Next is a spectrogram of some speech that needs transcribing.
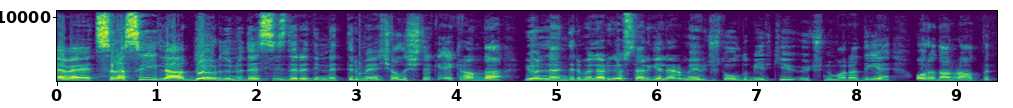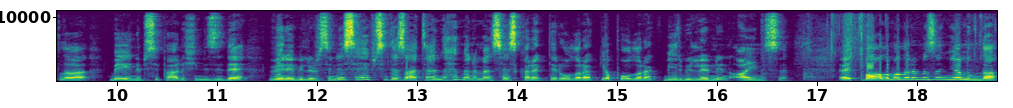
Evet sırasıyla dördünü de sizlere dinlettirmeye çalıştık. Ekranda yönlendirmeler, göstergeler mevcut oldu. 1, 2, 3 numara diye. Oradan rahatlıkla beğenip siparişinizi de verebilirsiniz. Hepsi de zaten hemen hemen ses karakteri olarak, yapı olarak birbirlerinin aynısı. Evet bağlamalarımızın yanında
